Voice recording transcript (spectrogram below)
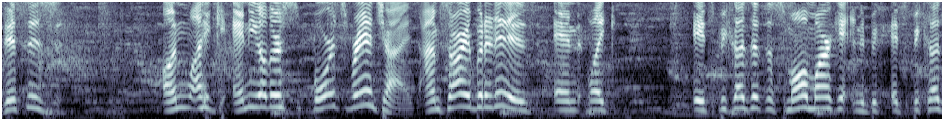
This is unlike any other sports franchise. I'm sorry, but it is, and like, it's because it's a small market, and it's because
